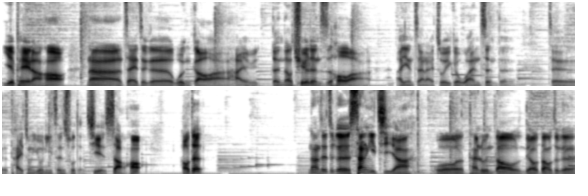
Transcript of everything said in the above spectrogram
叶配了哈。那在这个文稿啊，还等到确认之后啊，阿燕再来做一个完整的这台中有你诊所的介绍哈。好的，那在这个上一集啊，我谈论到聊到这个。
